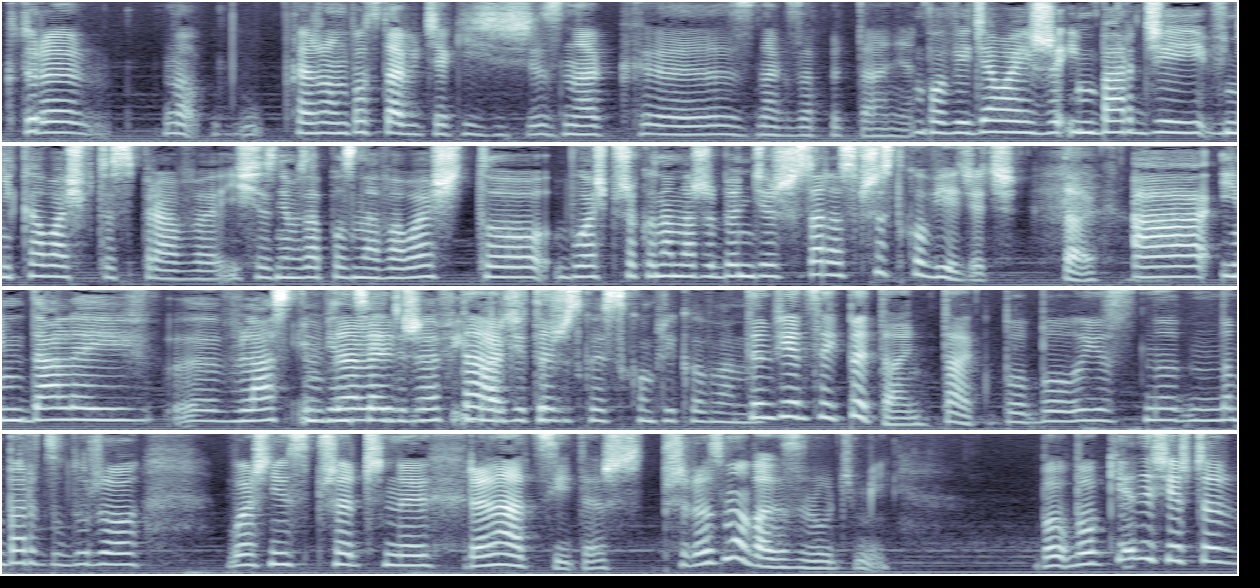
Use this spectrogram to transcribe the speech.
które no, każą postawić jakiś znak, e, znak zapytania. Powiedziałaś, że im bardziej wnikałaś w tę sprawę i się z nią zapoznawałaś, to byłaś przekonana, że będziesz zaraz wszystko wiedzieć. Tak. A im dalej w las, tym Im więcej dalej, drzew tak, i bardziej to wszystko jest skomplikowane. Tym więcej pytań, tak, bo, bo jest no, no bardzo dużo właśnie sprzecznych relacji też przy rozmowach z ludźmi. Bo, bo kiedyś jeszcze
